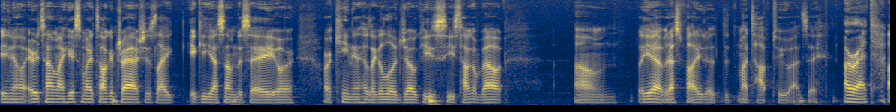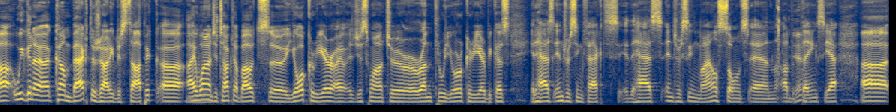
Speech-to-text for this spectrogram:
you know, every time I hear somebody talking trash, it's like Iggy got something to say, or or Keenan has like a little joke he's he's talking about. Um, but yeah, but that's probably the, the, my top two, I'd say. All right. Uh, we're going to come back to Jari this topic. Uh, I wanted to talk about uh, your career. I just wanted to run through your career because it has interesting facts. It has interesting milestones and other Yeah. things. Yeah. Uh,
